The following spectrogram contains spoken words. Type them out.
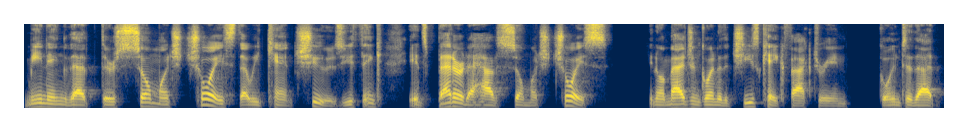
meaning that there's so much choice that we can't choose. You think it's better to have so much choice. You know, imagine going to the cheesecake factory and going to that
